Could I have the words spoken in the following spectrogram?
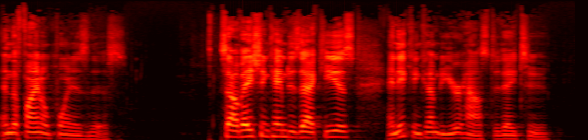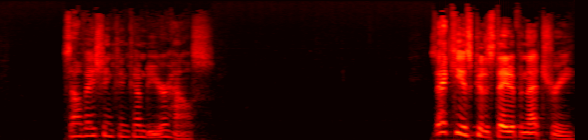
And the final point is this salvation came to Zacchaeus, and it can come to your house today too. Salvation can come to your house. Zacchaeus could have stayed up in that tree,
